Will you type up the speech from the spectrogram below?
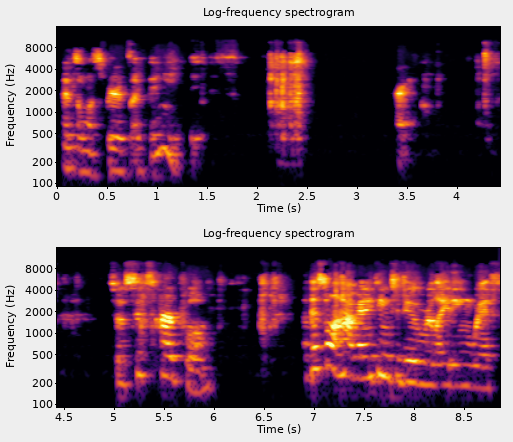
Depends on what spirit's like. They need this. All right. So six card pool. This won't have anything to do relating with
